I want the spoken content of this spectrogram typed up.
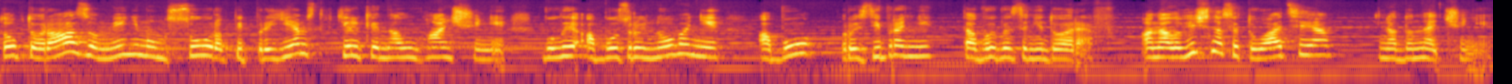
Тобто разом мінімум 40 підприємств тільки на Луганщині були або зруйновані, або розібрані та вивезені до РФ. Аналогічна ситуація на Донеччині.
